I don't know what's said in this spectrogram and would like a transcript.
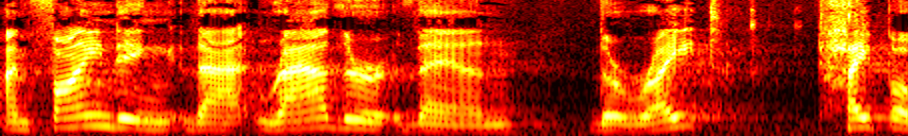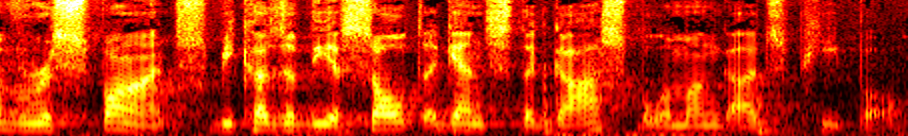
I'm finding that rather than the right type of response because of the assault against the gospel among God's people,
